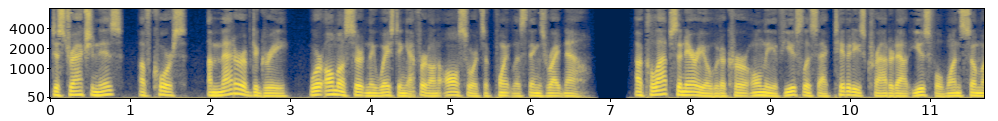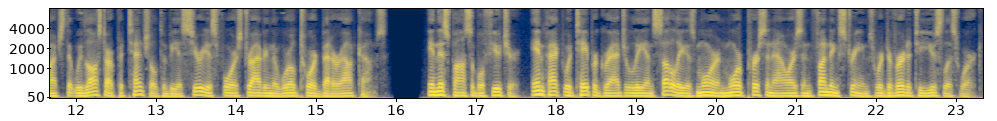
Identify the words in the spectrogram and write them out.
Distraction is, of course, a matter of degree, we're almost certainly wasting effort on all sorts of pointless things right now. A collapse scenario would occur only if useless activities crowded out useful ones so much that we lost our potential to be a serious force driving the world toward better outcomes. In this possible future, impact would taper gradually and subtly as more and more person hours and funding streams were diverted to useless work.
